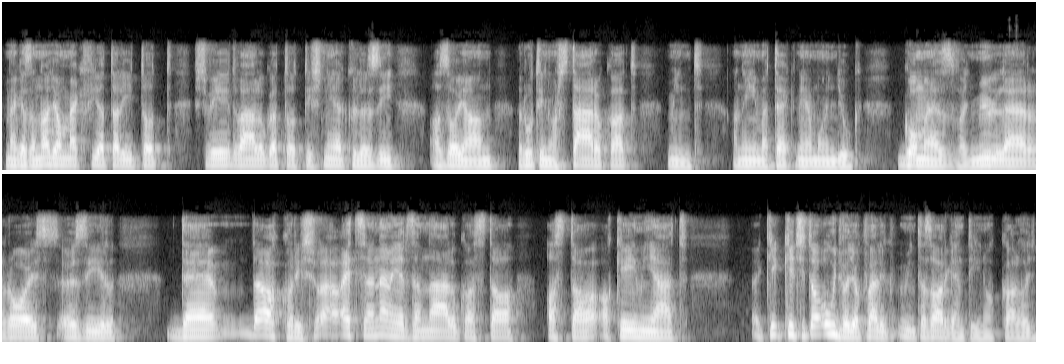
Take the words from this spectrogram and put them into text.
meg ez a nagyon megfiatalított svéd válogatott is nélkülözi az olyan rutinos sztárokat, mint a németeknél mondjuk Gomez, vagy Müller, Royce, Özil, de, de akkor is egyszerűen nem érzem náluk azt a, azt a, a kémiát, kicsit úgy vagyok velük, mint az argentinokkal, hogy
